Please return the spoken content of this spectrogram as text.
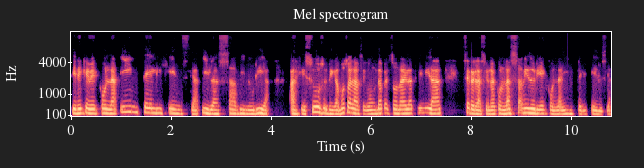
tiene que ver con la inteligencia y la sabiduría. A Jesús, digamos a la segunda persona de la Trinidad, se relaciona con la sabiduría y con la inteligencia.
